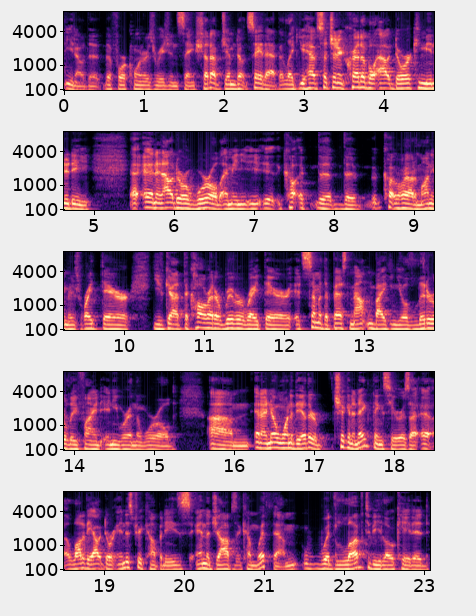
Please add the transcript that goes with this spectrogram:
you know, the, the Four Corners region saying, shut up, Jim, don't say that. But like you have such an incredible outdoor community and an outdoor world. I mean, it, the, the Colorado Monument is right there. You've got the Colorado River right there. It's some of the best mountain biking you'll literally find anywhere in the world. Um, and I know one of the other chicken and egg things here is a, a lot of the outdoor industry companies and the jobs that come with them would love to be located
